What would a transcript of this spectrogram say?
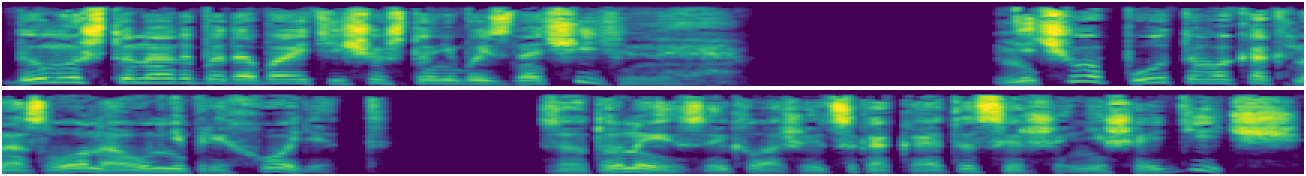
думаю, что надо бы добавить еще что-нибудь значительное. Ничего путного, как назло, на ум не приходит. Зато на язык ложится какая-то совершеннейшая дичь.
